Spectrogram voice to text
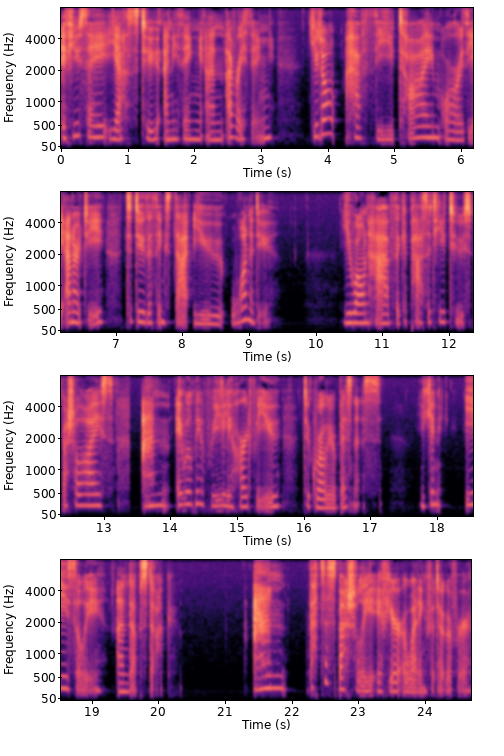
If you say yes to anything and everything, you don't have the time or the energy to do the things that you want to do. You won't have the capacity to specialize, and it will be really hard for you to grow your business. You can easily end up stuck. And that's especially if you're a wedding photographer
